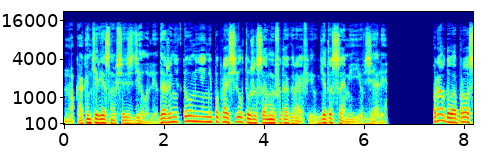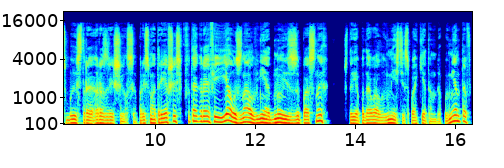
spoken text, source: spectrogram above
Но как интересно все сделали. Даже никто у меня не попросил ту же самую фотографию, где-то сами ее взяли. Правда, вопрос быстро разрешился. Присмотревшись к фотографии, я узнал в ней одну из запасных, что я подавал вместе с пакетом документов,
